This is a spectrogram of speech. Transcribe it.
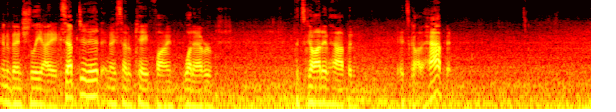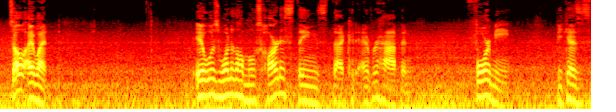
and eventually I accepted it, and I said, okay, fine, whatever. If it's got to happen, it's got to happen. So I went. It was one of the most hardest things that could ever happen for me because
